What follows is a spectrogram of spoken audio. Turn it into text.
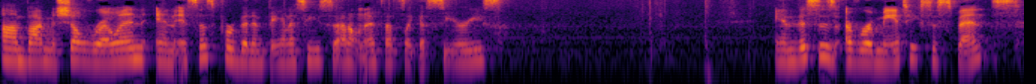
um, by Michelle Rowan, and it says Forbidden Fantasy, so I don't know if that's like a series. And this is a romantic suspense,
